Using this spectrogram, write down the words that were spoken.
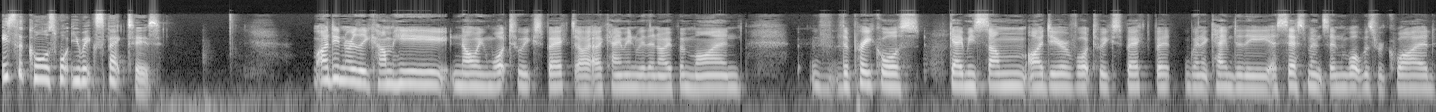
Is the course what you expected? I didn't really come here knowing what to expect. I, I came in with an open mind. The pre course gave me some idea of what to expect, but when it came to the assessments and what was required,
